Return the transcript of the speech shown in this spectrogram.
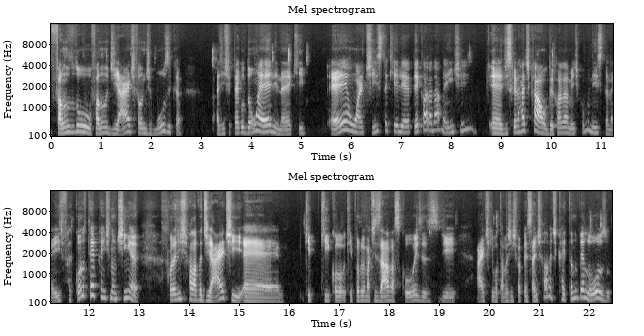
falando do falando de arte falando de música a gente pega o Dom L né que é um artista que ele é declaradamente é, de esquerda radical, declaradamente comunista, né? E quanto tempo que a gente não tinha, quando a gente falava de arte é, que, que, que problematizava as coisas, de arte que botava a gente para pensar, a gente falava de Caetano Veloso.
